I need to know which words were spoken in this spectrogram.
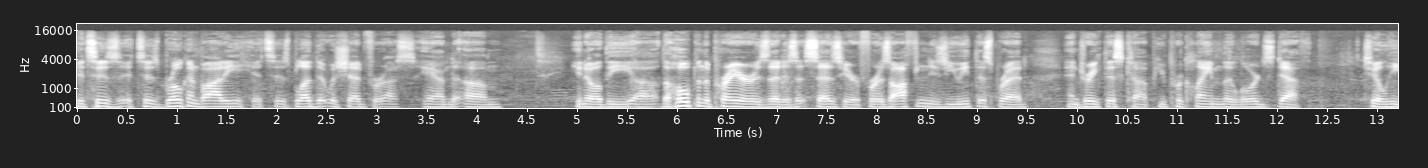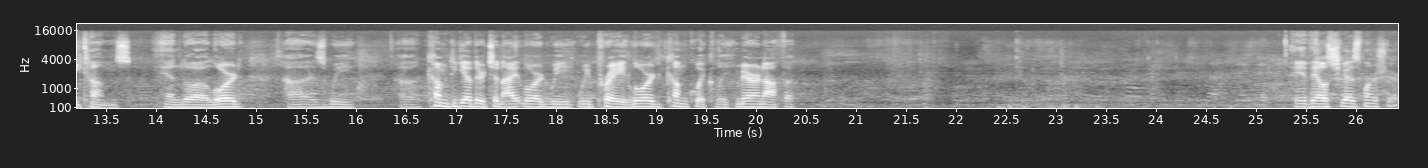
It's his, it's his broken body. It's his blood that was shed for us. And um, you know the uh, the hope and the prayer is that, as it says here, for as often as you eat this bread and drink this cup, you proclaim the Lord's death till he comes. And uh, Lord, uh, as we uh, come together tonight, Lord, we, we pray, Lord, come quickly. Maranatha. Anything else you guys want to share?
